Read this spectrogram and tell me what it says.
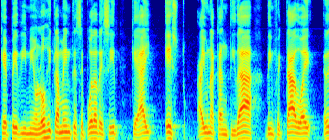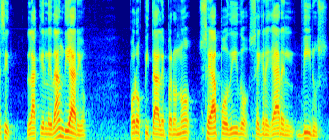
que epidemiológicamente se pueda decir que hay esto, hay una cantidad de infectados, es decir, la que le dan diario por hospitales, pero no se ha podido segregar el virus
